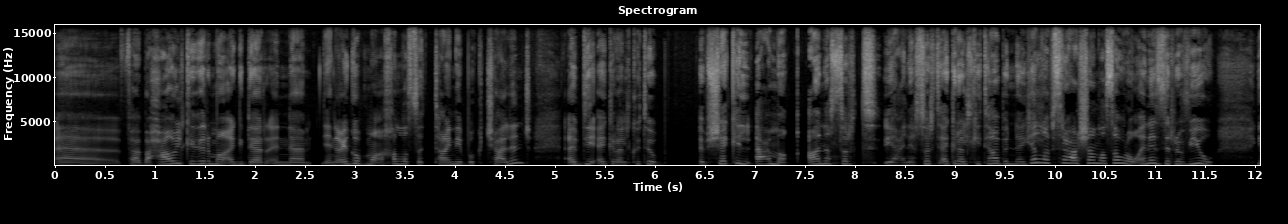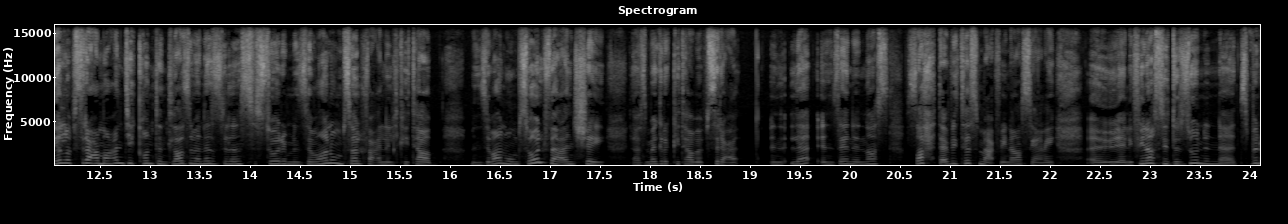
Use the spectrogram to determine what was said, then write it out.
uh, فبحاول كثير ما أقدر إن يعني عقب ما أخلص ال tiny book challenge أبدي أقرأ الكتب بشكل أعمق. أنا صرت يعني صرت أقرأ الكتاب إنه يلا بسرعة عشان أصوره وأنزل review يلا بسرعة ما عندي content لازم أنزل Insta story من زمان ومسولفة عن الكتاب. من زمان ومسولفة عن شيء. لازم أقرأ كتابه بسرعة. لا إنزين الناس صح تبي تسمع في ناس يعني يعني في ناس يدزون إنه تسبن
